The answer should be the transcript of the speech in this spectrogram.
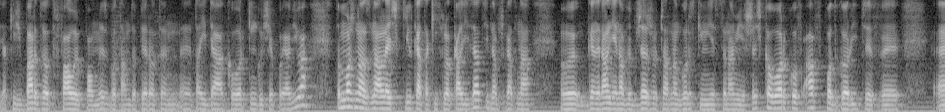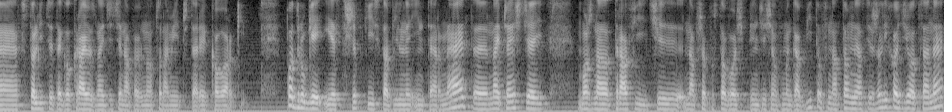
y, jakiś bardzo trwały pomysł, bo tam dopiero ten, e, ta idea coworkingu się pojawiła, to można znaleźć kilka takich lokalizacji, na przykład na generalnie na Wybrzeżu Czarnogórskim jest co najmniej 6 coworków, a w Podgoricy w, e, w stolicy tego kraju znajdziecie na pewno co najmniej 4 coworki. Po drugie jest szybki i stabilny internet. Najczęściej można trafić y, na przepustowość 50 megabitów, natomiast jeżeli chodzi o cenę,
